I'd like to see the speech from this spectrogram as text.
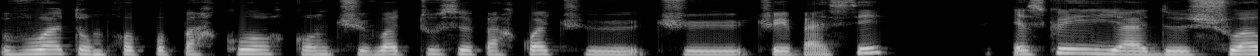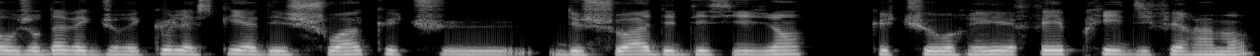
vois ton propre parcours, quand tu vois tout ce par quoi tu, tu, tu es passé, est-ce qu'il y a des choix aujourd'hui avec du recul, est-ce qu'il y a des choix que tu, des choix, des décisions que tu aurais fait pris différemment?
